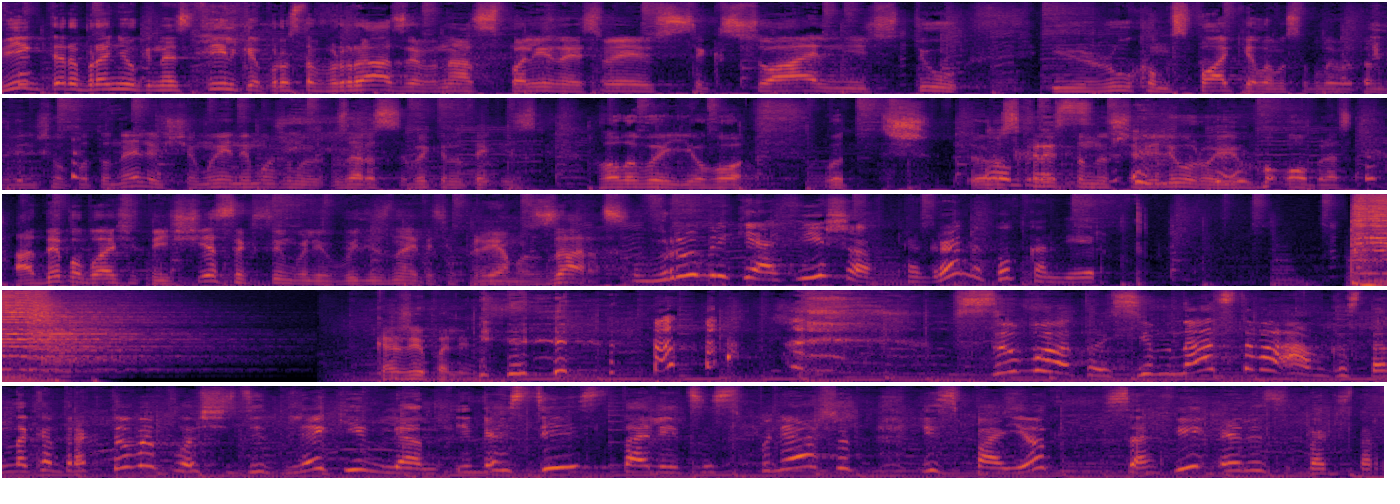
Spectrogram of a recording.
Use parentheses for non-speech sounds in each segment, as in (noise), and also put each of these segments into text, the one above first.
Віктор Бранюк настільки просто вразив нас з Поліною своєю сексуальністю і рухом з факелом, особливо там, де він йшов по тунелю, що ми не можемо зараз викинути із голови його от ш- розхристану шевелюру, його образ. А де побачити ще секс-символів, ви дізнаєтеся прямо зараз. В рубрике «Афиша» в программе «Поп-конвейер». Кажи, Полін. (laughs) В субботу, 17 августа, на Контрактовой площади для киевлян и гостей столицы спляшет и споет Софи Элис Бекстер.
